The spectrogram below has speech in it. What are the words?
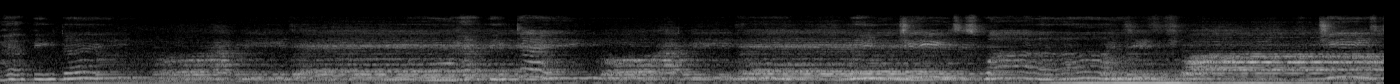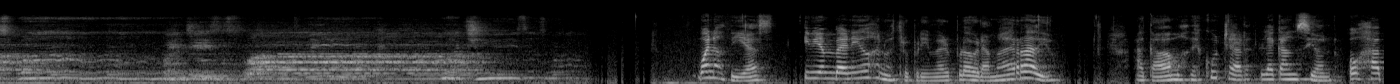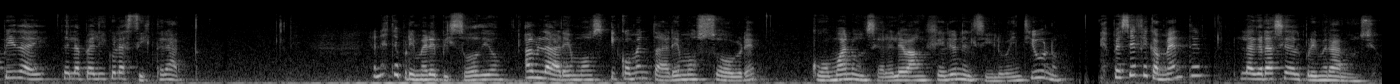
happy day. Oh, happy day. Oh, happy day. Oh, happy day. When Jesus was. When Jesus was. Jesus was. When Jesus was. When Jesus was. Buenos días y bienvenidos a nuestro primer programa de radio. Acabamos de escuchar la canción Oh Happy Day de la película Sister Act. En este primer episodio hablaremos y comentaremos sobre cómo anunciar el Evangelio en el siglo XXI, específicamente la gracia del primer anuncio.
